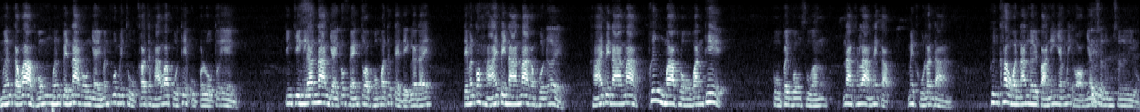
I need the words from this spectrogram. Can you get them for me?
เหมือนกับว่าผมเหมือนเป็นนาคองค์ใหญ่มันพูดไม่ถูกเขาจะหาว่าปู่เทพอุปโลกตัวเอง จริง ๆ แล้วนาคใหญ่ก็แฝงตัวผมมาตั้งแต่เด็กแล้วได้แต่มันก็หายไปนานมากอำพลเอ้ยหายไปนานมากเพิ่งมาโผล่วันที่ ปู่ไปบวงสรวงนาคราชให้กับแม่ครูรัตดาเพิ่งเข้าวันนั้นเลยป่านนี้ยังไม่ออกยังสลืมสลืออยู่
